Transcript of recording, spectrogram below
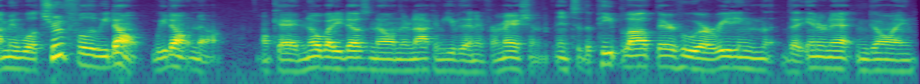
I mean, well, truthfully, we don't. We don't know. Okay, nobody does know, and they're not going to give that information. And to the people out there who are reading the internet and going,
